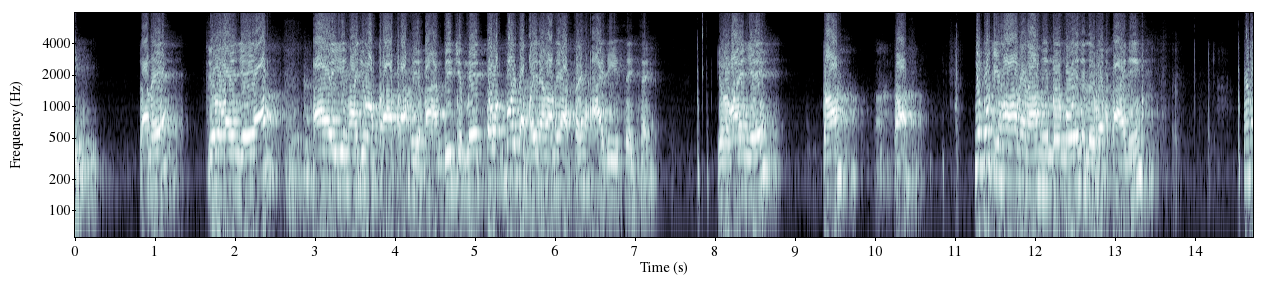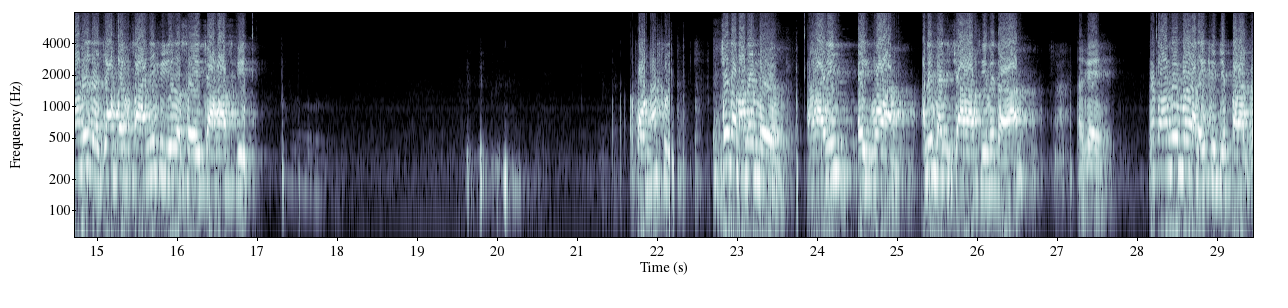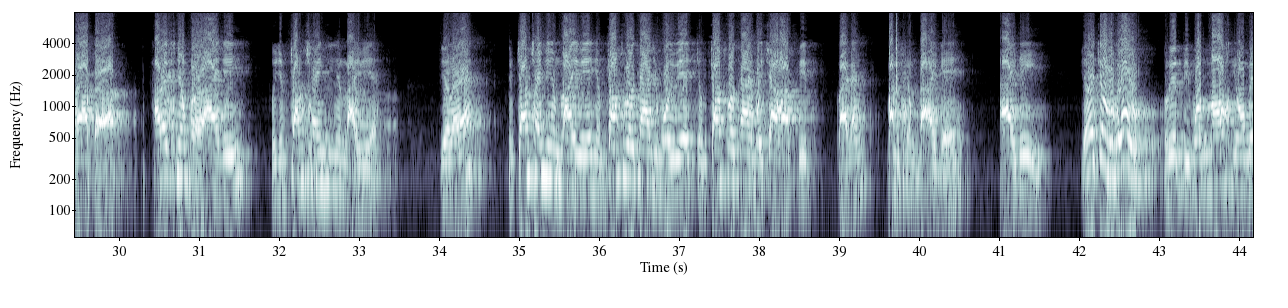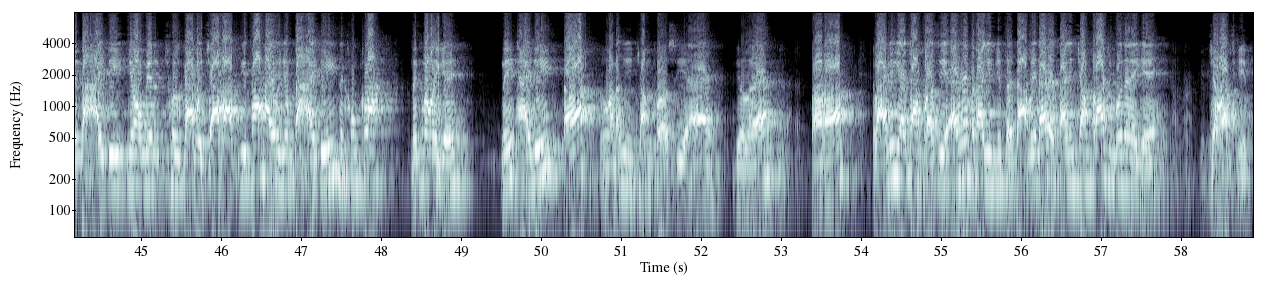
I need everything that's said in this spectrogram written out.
តោះនេះយល់អ្វីនិយាយអត់ហើយយើងអាចយកមកប្រើប្រាស់វាបានវាជា method មួយដើម្បីដល់នេះ access id ផ្សេងផ្សេងយល់អ្វីនិយាយ តោះតោះខ្ញុំឧទាហរណ៍អ្នកនរមើលមួយនៅលើ website នេះអ្នកនរនេះទៅចាំ website នេះគឺយើងសរសេរ JavaScript បងណា click ចឹងដល់នេះមើលអានេះ H1 អានេះមិនជា JavaScript ទេតើអូខេអ្នកដល់នេះមើលអានេះគឺជា paragraph តើហើយខ្ញុំប្រើ ID ព្រោះខ្ញុំចង់ change ចម្លើយវាយល់ទេខ្ញុំចង់ change ចម្លើយវាខ្ញុំចង់ធ្វើការជាមួយវាខ្ញុំចង់ធ្វើការជាមួយ JavaScript ឡើយហ្នឹងបានខ្ញុំដាក់អីគេ ID យល់ចុះគ្រូរៀនពីមុនមកខ្ញុំមានដាក់ ID ខ្ញុំមានធ្វើការមួយ JavaScript ផងហើយខ្ញុំដាក់ ID នៅក្នុង class នៅក្នុងអីគេនេះ ID តោះអាហ្នឹងយើងចង់ប្រើ CSS យល់ទេតោះណាកន្លែងនេះយើងចង់ប្រើ CSS ទេប៉ុន្តែយើងត្រូវដាក់វាដែរតែយើងចង់ប្រើជាមួយនឹងអីគេ JavaScript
